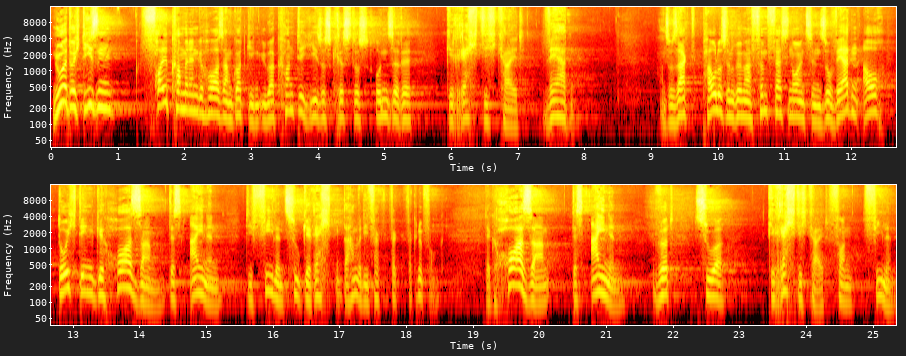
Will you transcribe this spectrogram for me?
Nur durch diesen vollkommenen Gehorsam Gott gegenüber konnte Jesus Christus unsere Gerechtigkeit werden. Und so sagt Paulus in Römer 5, Vers 19, so werden auch durch den Gehorsam des einen die vielen zu Gerechten. Da haben wir die Ver Ver Verknüpfung. Der Gehorsam des einen wird zur Gerechtigkeit von vielen,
